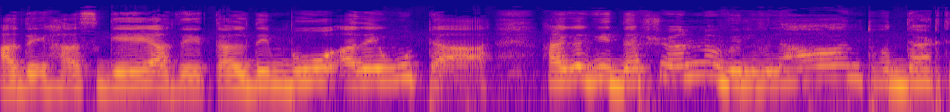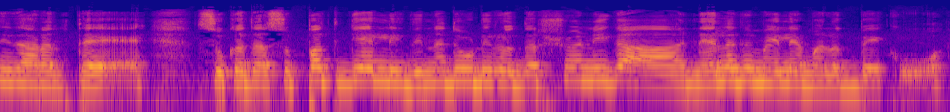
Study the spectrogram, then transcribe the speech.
ಅದೇ ಹಾಸಿಗೆ, ಅದೇ ತಲ್ದಿಂಬು, ಅದೇ ಊಟ. ಹಾಗಾಗಿ ದರ್ಶನ್ ವಿಲ್ವಿಲಾ ಅಂತ ಒದ್ದಾಡ್ತಿದಾರಂತೆ. ಸುಖದ ಸುಪ್ಪತ್ತಿಗೆಯಲ್ಲಿ ದಿನ ದೂಡಿರೋ ದರ್ಶನ್ ಈಗ ನೆಲದ ಮೇಲೆ ಮಲಗಬೇಕು.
